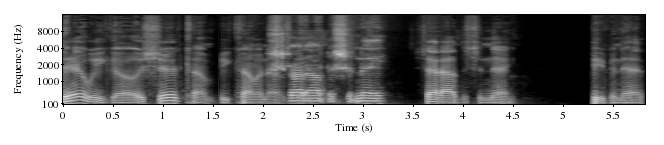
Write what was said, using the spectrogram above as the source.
There we go. It should come be coming up. Shout out to Shanae. Shout out to Shanae. Peeping that.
